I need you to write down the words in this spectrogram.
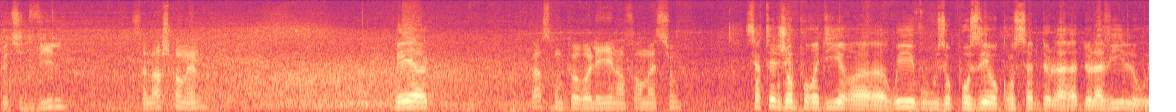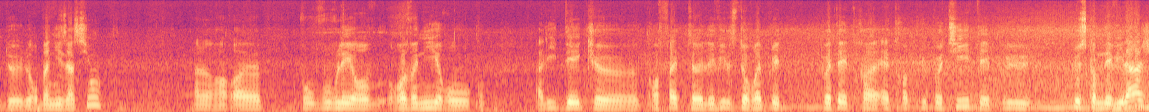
petites villes, ça marche quand même. Mais euh, parce qu'on peut relayer l'information. Certains gens pourraient dire euh, oui, vous vous opposez au concept de la, de la ville ou de l'urbanisation. Alors, euh, vous, voulez revenir à l'idée qu'en fait les villes devraient peut-être être plus petites et plus, plus comme des villages?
